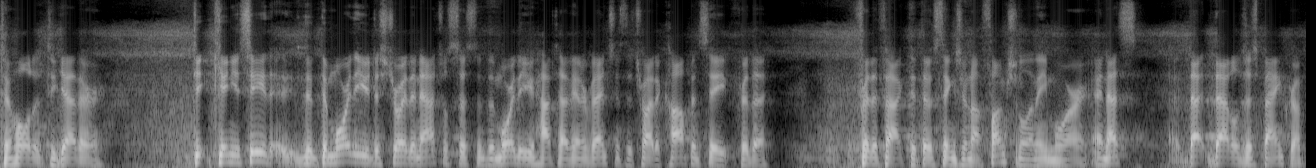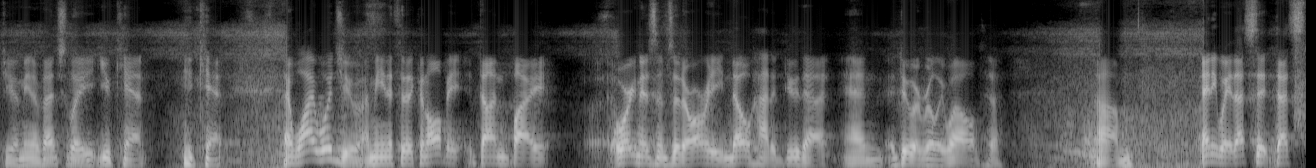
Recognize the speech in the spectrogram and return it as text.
to hold it together. D- can you see the, the more that you destroy the natural system, the more that you have to have interventions to try to compensate for the for the fact that those things are not functional anymore, and that's that that'll just bankrupt you. I mean, eventually you can't you can't. And why would you? I mean, if it can all be done by organisms that already know how to do that and do it really well. To um, anyway, that's it. That's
